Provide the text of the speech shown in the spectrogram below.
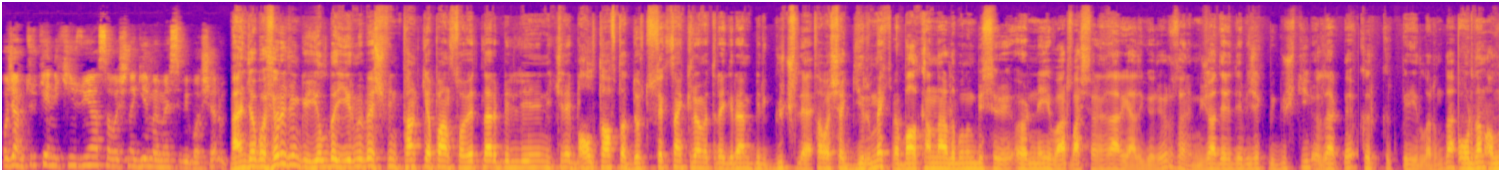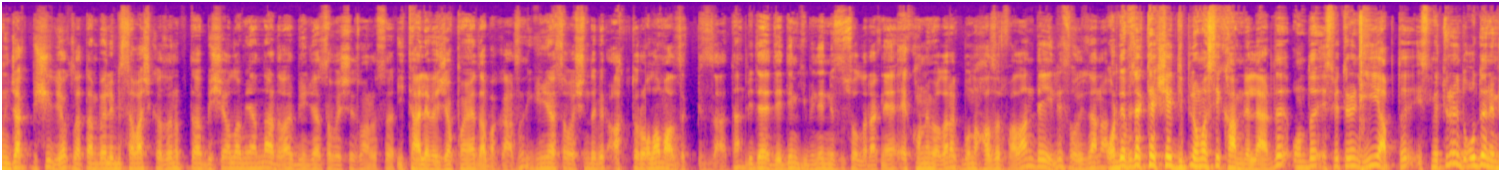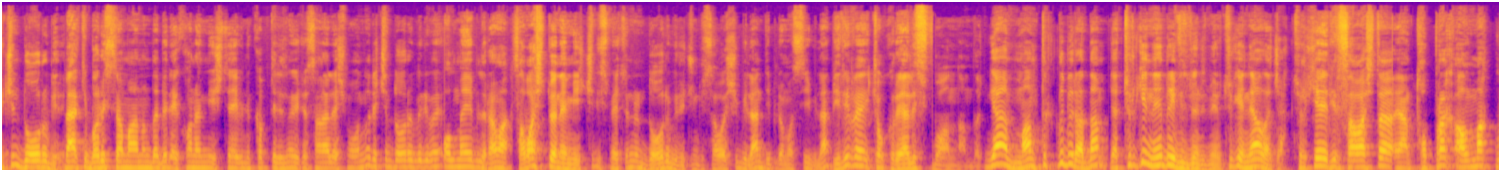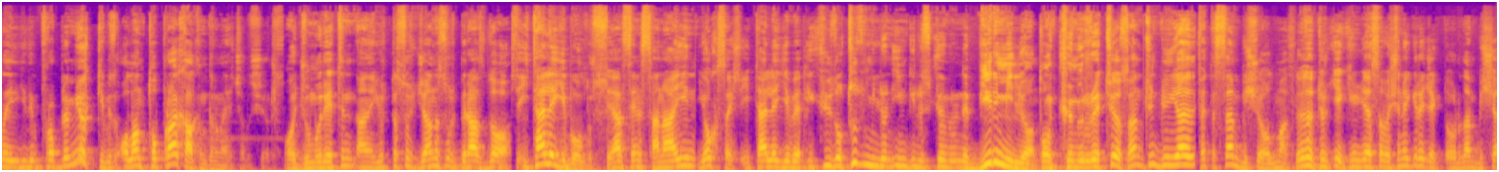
Hocam Türkiye'nin 2. Dünya Savaşı'na girmemesi bir başarı mı? Bence başarı çünkü yılda 25 bin tank yapan Sovyetler Birliği'nin içine 6 hafta 480 kilometre giren bir güçle savaşa girmek ve Balkanlarda bunun bir sürü örneği var. Başlarına neler geldi görüyoruz. Hani mücadele edebilecek bir güç değil. Özellikle 40-41 yıllarında oradan alınacak bir şey de yok. Zaten böyle bir savaş kazanıp da bir şey alamayanlar da var. Birinci Dünya Savaşı sonrası İtalya ve Japonya'ya da bakarsın. İkinci Dünya Savaşı'nda bir aktör olamazdık biz zaten. Bir de dediğim gibi ne nüfus olarak ne ekonomi olarak buna hazır falan değiliz. O yüzden orada yapacak tek şey diplomatik hamlelerdi. Onu da İsmet İnönü iyi yaptı. İsmet İnönü de o dönem için doğru biri. Belki barış zamanında bir ekonomi işte ne bileyim kapitalizme geçiyor sanayileşme onlar için doğru biri olmayabilir ama savaş dönemi için İsmet İnönü doğru biri. Çünkü savaşı bilen, diplomasiyi bilen biri ve çok realist bu anlamda. Ya mantıklı bir adam. Ya Türkiye ne revizyonizmi yapıyor? Türkiye ne alacak? Türkiye bir savaşta yani toprak almakla ilgili bir problem yok ki. Biz olan toprağı kalkındırmaya çalışıyoruz. O cumhuriyetin hani yurtta sulh, canı sulh biraz da o. İşte İtalya gibi olursun. Ya senin sanayin yoksa işte İtalya gibi 230 milyon İngiliz kömüründe 1 milyon ton kömür üretiyorsan bütün dünya fethetsen bir şey olmaz. Yoksa Türkiye 2. Dünya Savaşı'na girecekti. Oradan bir şey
